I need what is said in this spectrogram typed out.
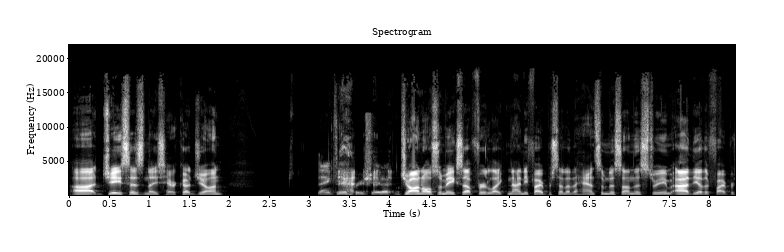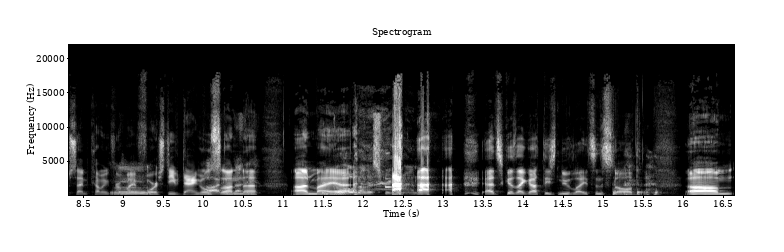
Uh, Jay says nice haircut, John. Thank you. Appreciate it. John also makes up for like 95% of the handsomeness on this stream. Uh, the other 5% coming from mm. my four Steve Dangles oh, on uh, on my uh, on the screen, man. That's cuz I got these new lights installed. um,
